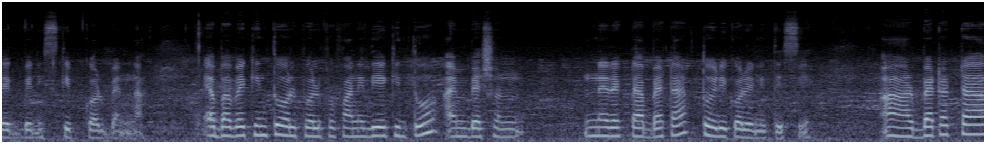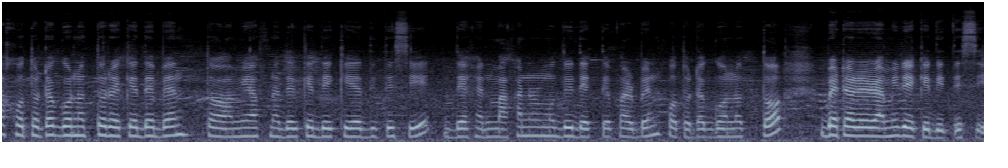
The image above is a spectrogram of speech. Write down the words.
দেখবেন, স্কিপ করবেন না। এভাবে কিন্তু অল্প অল্প পানি দিয়ে কিন্তু আমি বেসনের একটা ব্যাটার তৈরি করে নিতেছি। আর ব্যাটারটা কতটা ঘনত্ব রেখে দেবেন, তো আমি আপনাদেরকে দেখিয়ে দিতেছি। দেখেন, মাখানোর মধ্যেই দেখতে পারবেন কতটা ঘনত্ব ব্যাটারের আমি রেখে দিতেছি।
